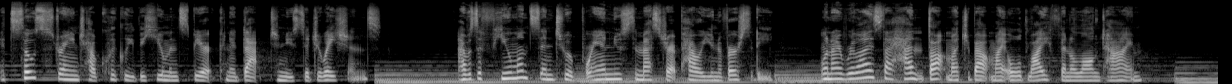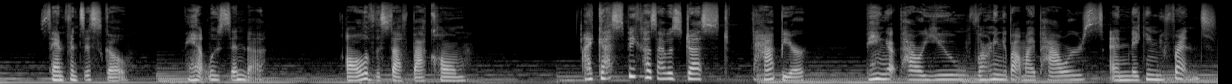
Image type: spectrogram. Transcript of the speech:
It's so strange how quickly the human spirit can adapt to new situations. I was a few months into a brand new semester at Power University when I realized I hadn't thought much about my old life in a long time. San Francisco, Aunt Lucinda, all of the stuff back home. I guess because I was just happier, being at Power U, learning about my powers, and making new friends.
